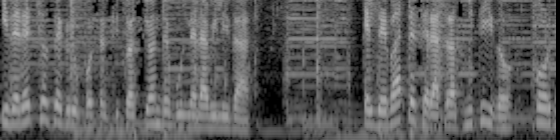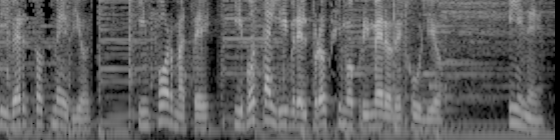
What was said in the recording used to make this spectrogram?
y derechos de grupos en situación de vulnerabilidad. El debate será transmitido por diversos medios. Infórmate y vota libre el próximo primero de julio. INE.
